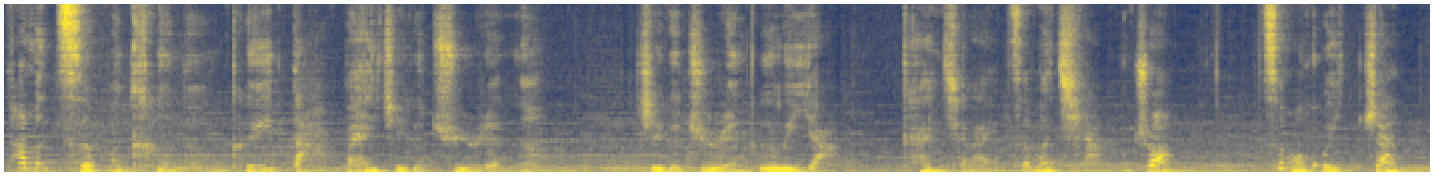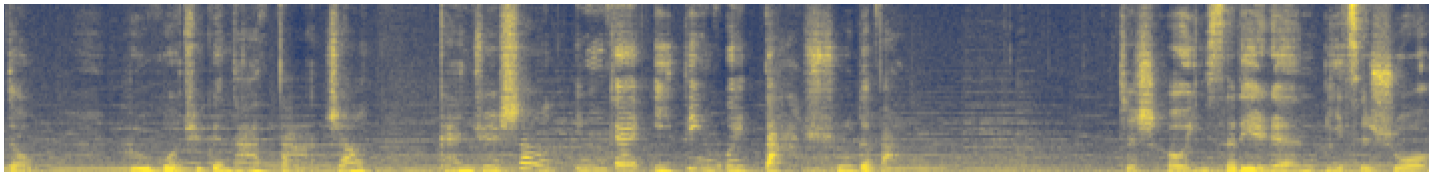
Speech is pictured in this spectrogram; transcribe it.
他们怎么可能可以打败这个巨人呢？这个巨人歌利亚看起来这么强壮，这么会战斗，如果去跟他打仗，感觉上应该一定会打输的吧？这时候以色列人彼此说：“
